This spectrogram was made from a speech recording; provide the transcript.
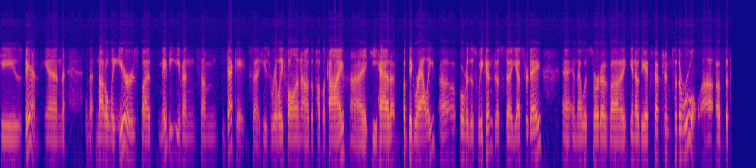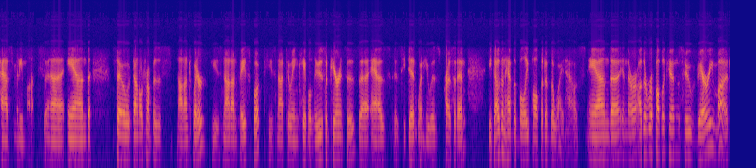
he's been in not only years, but maybe even some decades. Uh, he's really fallen out of the public eye. Uh, he had a, a big rally uh, over this weekend, just uh, yesterday, and that was sort of, uh, you know, the exception to the rule uh, of the past many months. Uh, and so Donald Trump is not on Twitter. He's not on Facebook. He's not doing cable news appearances uh, as as he did when he was president. He doesn't have the bully pulpit of the White House, and uh, and there are other Republicans who very much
